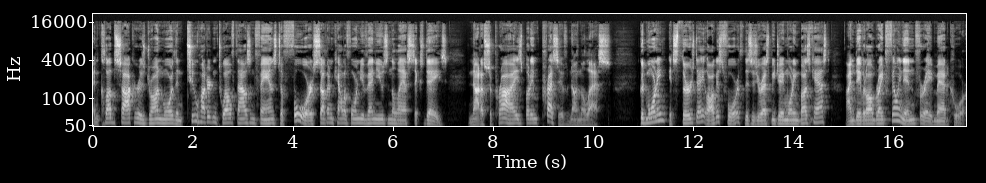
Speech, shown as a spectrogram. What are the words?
and club soccer has drawn more than 212,000 fans to four Southern California venues in the last six days. Not a surprise, but impressive nonetheless. Good morning. It's Thursday, August 4th. This is your SBJ Morning Buzzcast. I'm David Albright filling in for Abe Madkour.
